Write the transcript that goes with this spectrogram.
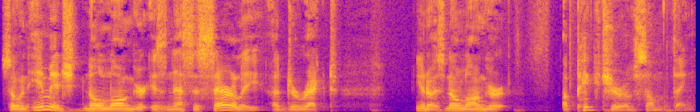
So an image no longer is necessarily a direct, you know, is no longer a picture of something,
